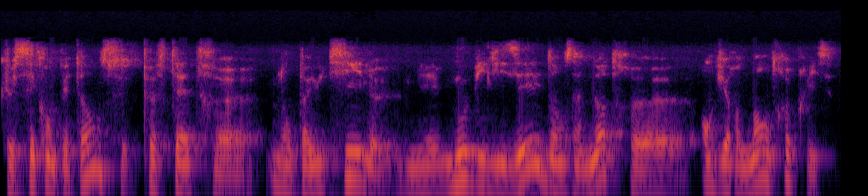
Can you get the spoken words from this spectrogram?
que ces compétences peuvent être non pas utiles, mais mobilisées dans un autre environnement entreprise.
